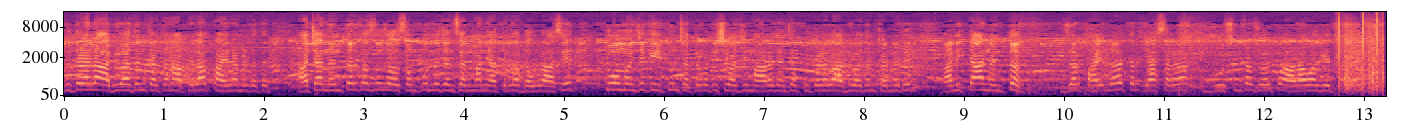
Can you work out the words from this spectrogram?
पुतळ्याला अभिवादन करताना आपल्याला पाहायला मिळतात. याच्या नंतरचा जो जो संपूर्ण जनसन्मान यात्रेचा दौरा असेल तो म्हणजे की इथून छत्रपती शिवाजी महाराज यांच्या पुतळ्याला अभिवादन करण्यात येईल. आणि त्यानंतर जर पाहिलं तर या सगळ्या गोष्टींचा जो आहे तो आढावा घेत आहे.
